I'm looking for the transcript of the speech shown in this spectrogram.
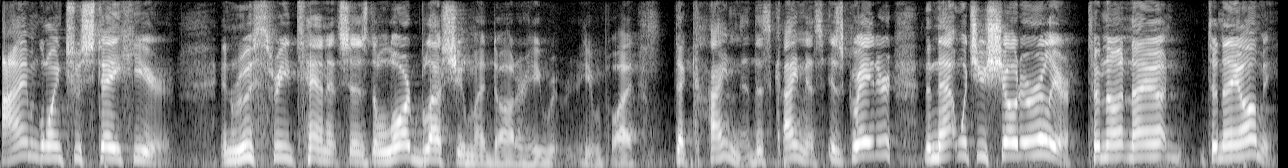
I'm going to stay here. In Ruth 3:10 it says, "The Lord bless you, my daughter," he, re- he replied the kindness, this kindness is greater than that which you showed earlier to, Na to Naomi.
